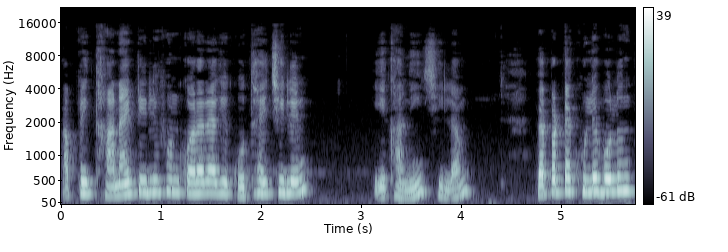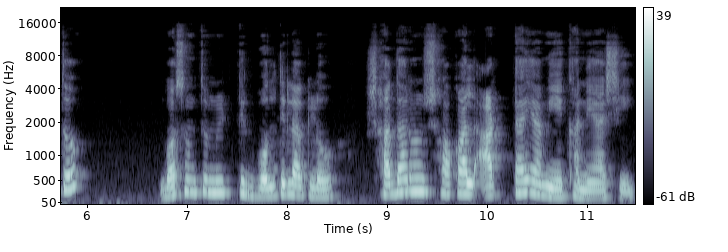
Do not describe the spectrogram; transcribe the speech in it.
আপনি থানায় টেলিফোন করার আগে কোথায় ছিলেন? এখানেই ছিলাম। ব্যাপারটা খুলে বলুন তো। বসন্ত মৃত্যুর বলতে লাগল, সাধারণ সকাল আটটায় আমি এখানে আসি।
